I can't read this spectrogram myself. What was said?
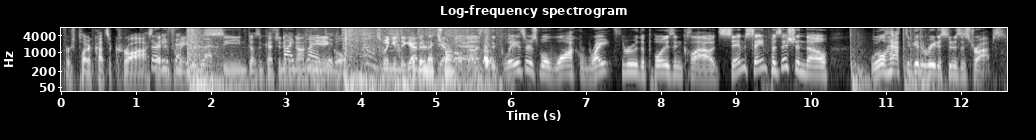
First player cuts across. That information is seen. Doesn't catch anything Spike on planted. the angle. Swinging together. next yeah, round. well done. The Glazers will walk right through the poison cloud. Sim, same position though. We'll have to get a read as soon as this drops.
